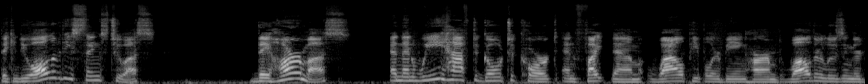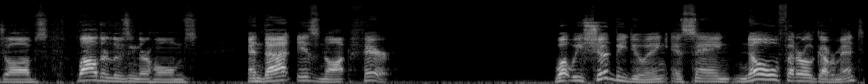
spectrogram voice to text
They can do all of these things to us. They harm us. And then we have to go to court and fight them while people are being harmed, while they're losing their jobs, while they're losing their homes. And that is not fair. What we should be doing is saying, no, federal government,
